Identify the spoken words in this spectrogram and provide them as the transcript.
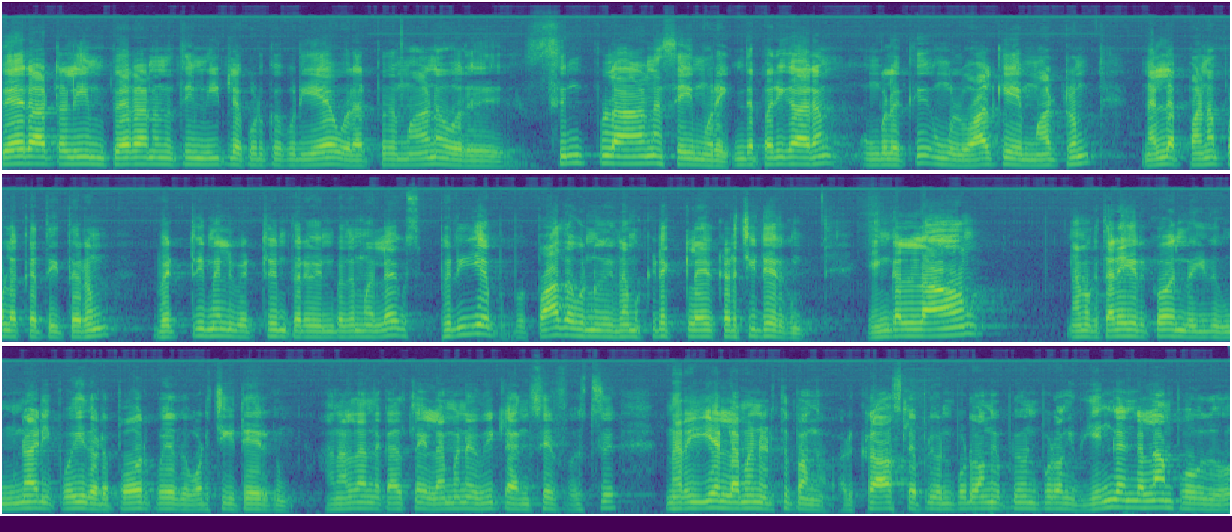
பேராற்றலையும் பேரானந்தத்தையும் வீட்டில் கொடுக்கக்கூடிய ஒரு அற்புதமான ஒரு சிம்பிளான செய்முறை. இந்த பரிகாரம் உங்களுக்கு உங்கள் வாழ்க்கையை மாற்றும் நல்ல பணப்புழக்கத்தை தரும் வெற்றி மேல் வெற்றியும் தரும் என்பதுமல்ல பெரிய பாதை ஒன்று நமக்கு கிடைக்கல கிடச்சிக்கிட்டே இருக்கும். எங்கெல்லாம் நமக்கு தடை இருக்கோ இந்த இது முன்னாடி போய் இதோட பவர் போய் அதை உடச்சிக்கிட்டே இருக்கும். அதனால அந்த காலத்தில் லெமனை வீட்டில் அன்சேஃப் வச்சு நிறைய லெமன் எடுத்துப்பாங்க. ஒரு கிராஸில் எப்படி ஒன்று போடுவாங்க இப்படி ஒன்று போடுவாங்க. இது எங்கெங்கெல்லாம் போகுதோ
